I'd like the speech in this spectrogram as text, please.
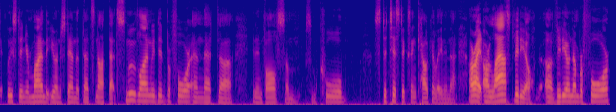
at least in your mind, that you understand that that's not that smooth line we did before, and that uh, it involves some, some cool statistics in calculating that. All right, our last video, uh, video number four,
